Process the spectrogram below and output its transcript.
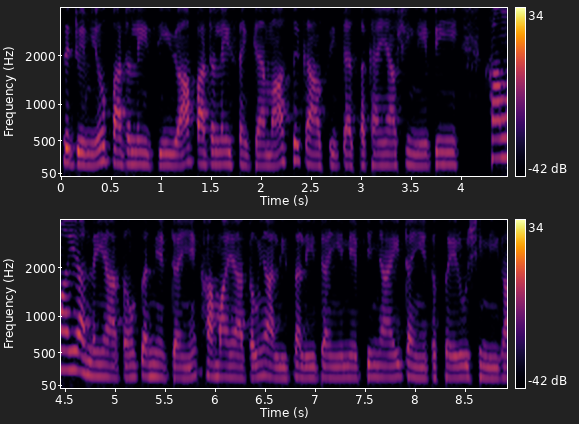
စစ်တွေမျိုးပါတလိတ်ကြီးရွာပါတလိတ်စိတ်ကမ်းမှာစစ်ကောင်စီတပ်စခန်းရောက်ရှိနေပြီးခလာရ232တန်ရင်ခမာရ344တန်ရင်နဲ့ပညာရေးတန်ရင်30တို့ရှိနေက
